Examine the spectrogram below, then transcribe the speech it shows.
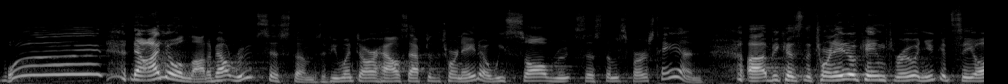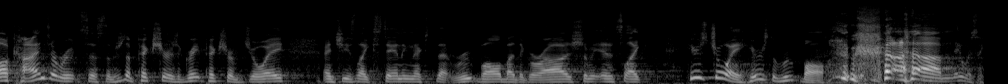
What? Now, I know a lot about root systems. If you went to our house after the tornado, we saw root systems firsthand uh, because the tornado came through and you could see all kinds of root systems. There's a picture, there's a great picture of Joy, and she's like standing next to that root ball by the garage. Mean, it's like Here's joy. Here's the root ball. um, it was a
